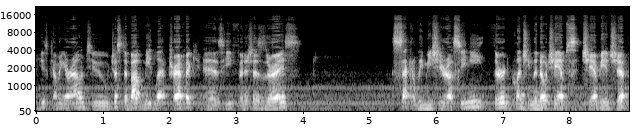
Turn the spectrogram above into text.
He's coming around to just about meet lap traffic as he finishes the race. Second will be Mishi Rossini. Third, clinching the No Champs Championship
